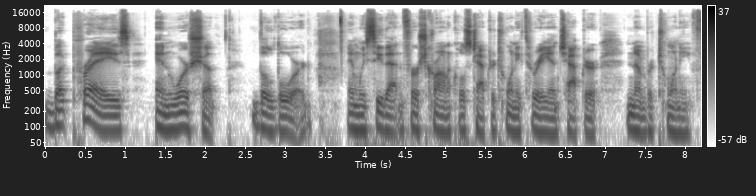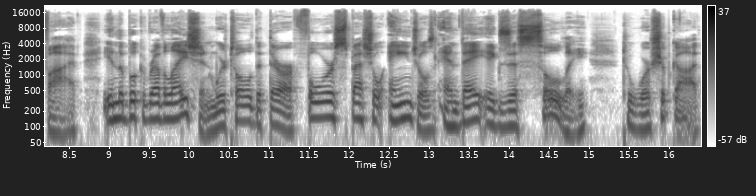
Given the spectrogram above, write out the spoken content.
but praise and worship the Lord. And we see that in First Chronicles chapter 23 and chapter number 25. In the book of Revelation, we're told that there are four special angels and they exist solely to worship God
